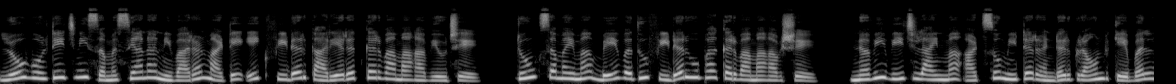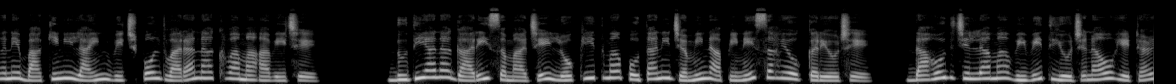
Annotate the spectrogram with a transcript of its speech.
લો વોલ્ટેજની સમસ્યાના નિવારણ માટે એક ફીડર કાર્યરત કરવામાં આવ્યું છે. ટૂંક સમયમાં બે વધુ ફીડર ઊભા કરવામાં આવશે. નવી વીજ લાઇનમાં આઠસો મીટર અંડરગ્રાઉન્ડ કેબલ અને બાકીની લાઇન વીજપોલ દ્વારા નાખવામાં આવી છે. દુધિયાના ગારી સમાજે લોકહિતમાં પોતાની જમીન આપીને સહયોગ કર્યો છે. દાહોદ જિલ્લામાં વિવિધ યોજનાઓ હેઠળ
